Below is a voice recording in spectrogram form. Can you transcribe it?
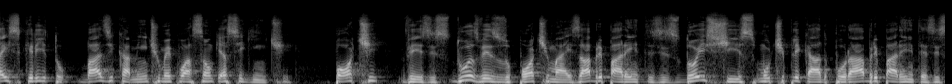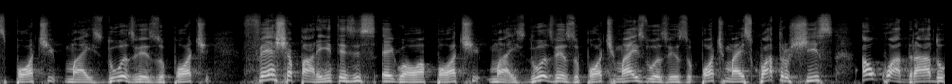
está escrito basicamente uma equação que é a seguinte: pote vezes duas vezes o pote mais abre parênteses 2x multiplicado por abre parênteses pote mais duas vezes o pote fecha parênteses é igual a pote mais duas vezes o pote mais duas vezes o pote mais 4x ao quadrado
